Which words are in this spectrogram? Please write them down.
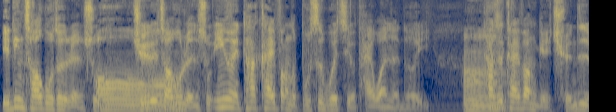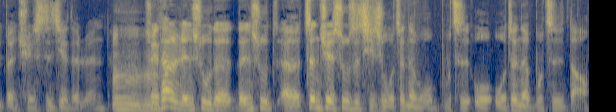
一定超过这个人数，哦，绝对超过人数，因为它开放的不是不会只有台湾人而已。它是开放给全日本、全世界的人，嗯，所以它的人数的人数，呃，正确数字其实我真的我不知我我真的不知道。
